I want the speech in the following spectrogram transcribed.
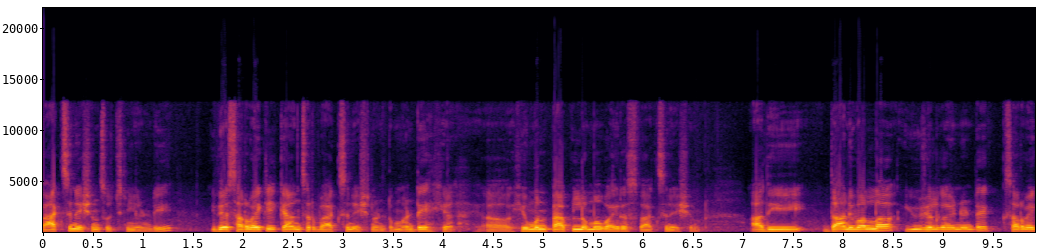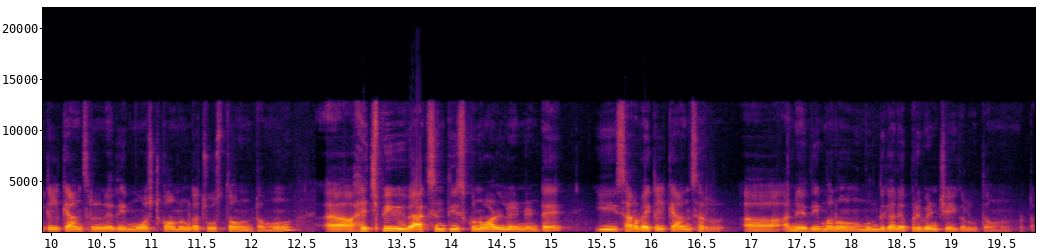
వ్యాక్సినేషన్స్ వచ్చినాయండి. ఇదే సర్వైకల్ క్యాన్సర్ వ్యాక్సినేషన్ అంటాం. అంటే హ్యూమన్ ప్యాపిలోమా వైరస్ వ్యాక్సినేషన్. అది దానివల్ల యూజువల్గా ఏంటంటే సర్వైకల్ క్యాన్సర్ అనేది మోస్ట్ కామన్గా చూస్తూ ఉంటాము. హెచ్పివి వ్యాక్సిన్ తీసుకున్న వాళ్ళు ఏంటంటే ఈ సర్వైకల్ క్యాన్సర్ అనేది మనం ముందుగానే ప్రివెంట్ చేయగలుగుతాం అనమాట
